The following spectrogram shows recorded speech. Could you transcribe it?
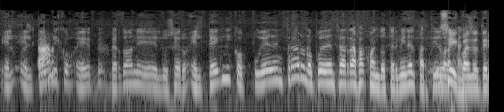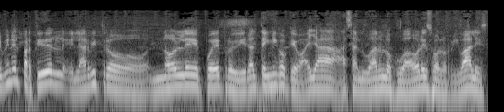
El, el ¿Ah? técnico, eh, perdón, eh, Lucero, ¿el técnico puede entrar o no puede entrar, Rafa, cuando termine el partido? a Sí, cuando termine el partido el, el árbitro no le puede prohibir al técnico que vaya a saludar a los jugadores o a los rivales.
